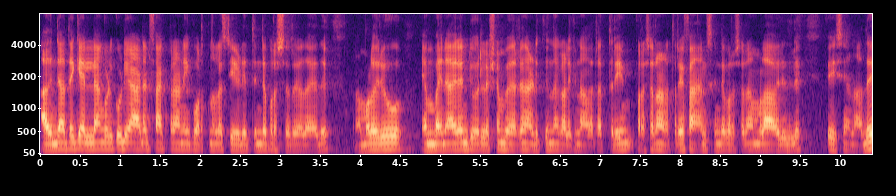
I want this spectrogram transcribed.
അതിന്റെ അകത്തേക്ക് എല്ലാം കൂടി കൂടി ആഡഡ് ഫാക്ടറാണ് ഈ പുറത്തുനിന്നുള്ള സ്റ്റേഡിയത്തിന്റെ പ്രഷർ അതായത് നമ്മളൊരു എൺപതിനായിരം ടു ഒരു ലക്ഷം പേരുടെ നടുക്കുന്ന കളിക്കുന്നത് അവരുടെ അത്രയും പ്രഷറാണ് അത്രയും ഫാൻസിന്റെ പ്രഷർ നമ്മൾ ആ ഒരു ഇതിൽ ഫേസ് ചെയ്യണം അത്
